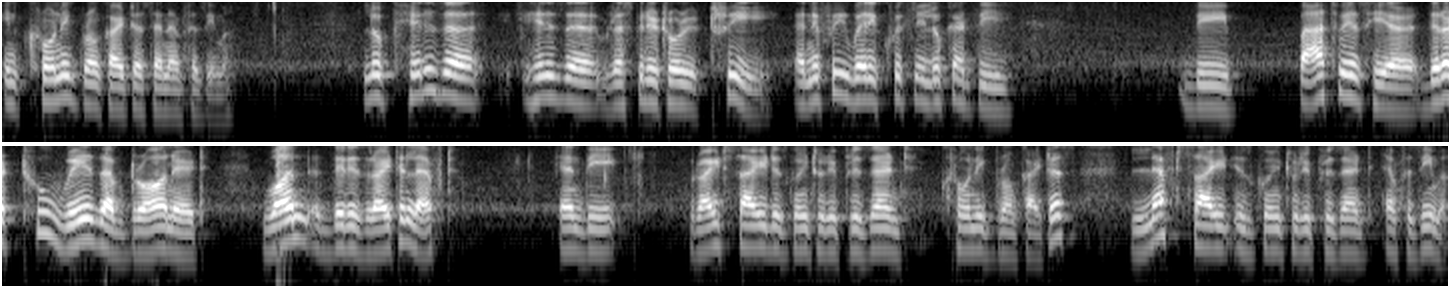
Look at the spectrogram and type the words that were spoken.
in chronic bronchitis and emphysema. Look, here is a here is a respiratory tree, and if we very quickly look at the the pathways here, there are two ways I've drawn it. One, there is right and left, and the right side is going to represent chronic bronchitis. Left side is going to represent emphysema.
